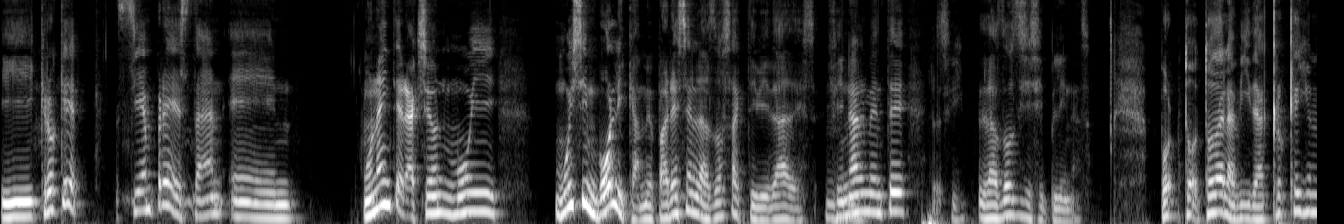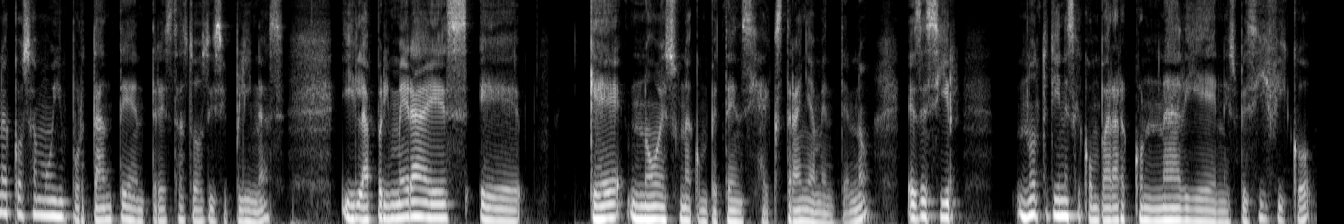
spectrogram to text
Y creo que siempre están en una interacción muy, muy simbólica, me parecen las dos actividades. Finalmente, Sí. las dos disciplinas. Por to- toda la vida, creo que hay una cosa muy importante entre estas dos disciplinas y la primera es eh, que no es una competencia, extrañamente, ¿no? Es decir, no te tienes que comparar con nadie en específico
